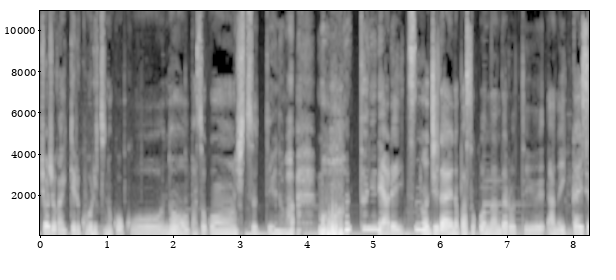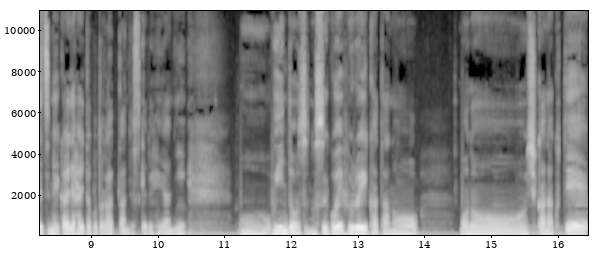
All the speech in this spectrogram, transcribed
長女が行ってる公立の高校のパソコン室っていうのは もう本当にねあれいつの時代のパソコンなんだろうっていうあの一回説明会で入ったことがあったんですけど部屋に。もう Windows のすごい古い方のものしかなくて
